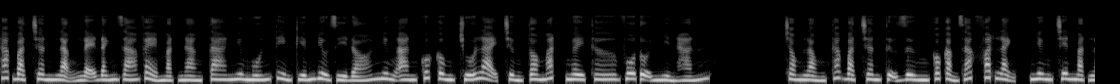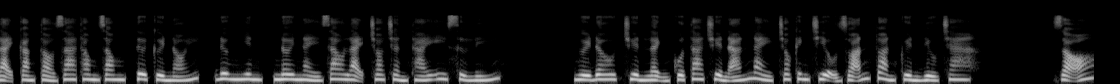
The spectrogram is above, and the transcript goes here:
Thác bạt chân lặng lẽ đánh giá vẻ mặt nàng ta như muốn tìm kiếm điều gì đó nhưng An Quốc công chúa lại chừng to mắt ngây thơ vô đội nhìn hắn. Trong lòng thác bạt chân tự dưng có cảm giác phát lạnh, nhưng trên mặt lại càng tỏ ra thong dong, tươi cười nói, đương nhiên, nơi này giao lại cho Trần Thái Y xử lý. Người đâu truyền lệnh của ta truyền án này cho kinh triệu doãn toàn quyền điều tra. Rõ,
